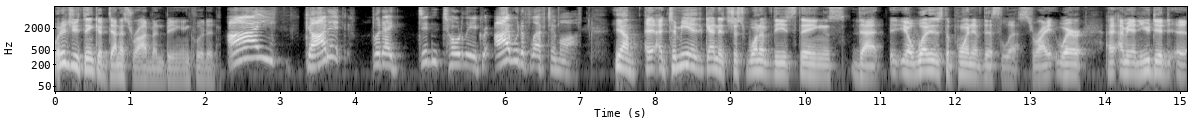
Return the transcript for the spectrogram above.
What did you think of Dennis Rodman being included? I got it, but I didn't totally agree. I would have left him off. Yeah, uh, to me, again, it's just one of these things that you know. What is the point of this list, right? Where I I mean, you did a,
